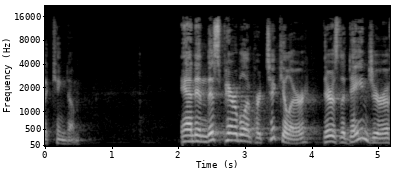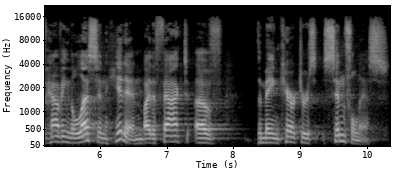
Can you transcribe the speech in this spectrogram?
the kingdom. And in this parable in particular, there's the danger of having the lesson hidden by the fact of the main character's sinfulness.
